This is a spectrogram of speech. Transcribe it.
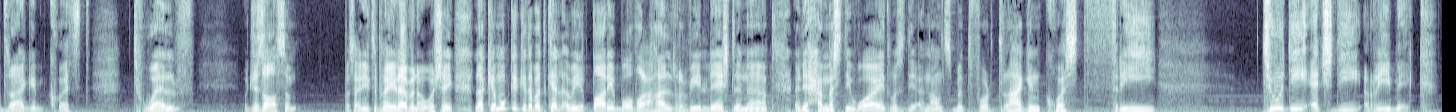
Dragon Quest 12 which is awesome بس I need to play 11 اول شيء لكن ممكن كنت بتكلم ابي طاري بموضوع هالريفيل ليش؟ لان اللي حمسني وايد was the announcement for Dragon Quest 3 2D HD remake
